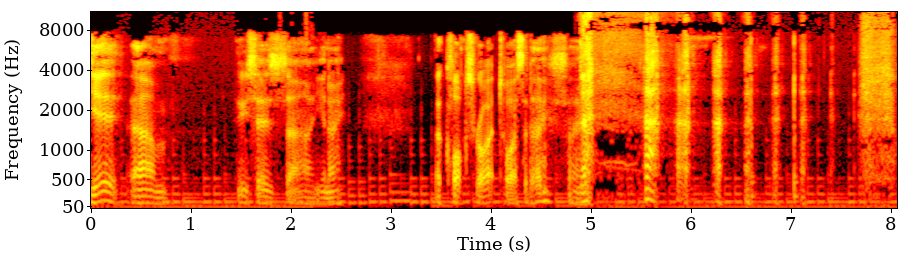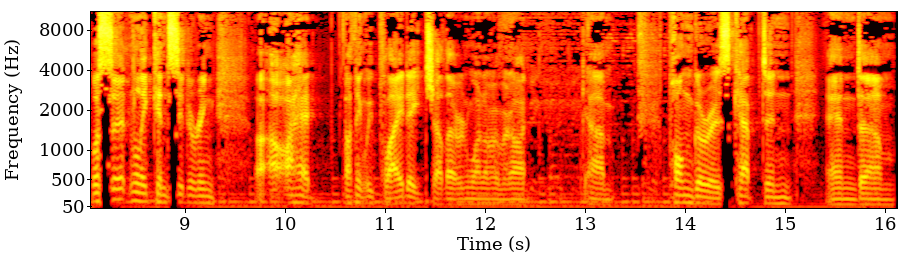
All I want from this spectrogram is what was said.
Yeah. Um, who says, uh, you know, a clock's right twice a day? So, Well, certainly considering I, I had, I think we played each other in one of them, and I, um, Ponga as captain, and um,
